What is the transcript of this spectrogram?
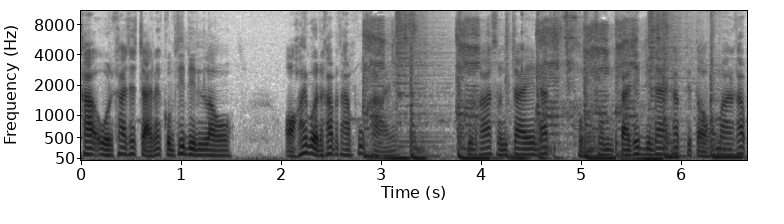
ค่าโอนค่าใช้จ่ายในกรมที่ดินเราออกให้หมดนะครับทางผู้ขาย ลูกค้าสนใจนัดผมชมแปลงที่ดินได้ครับ ติดต่อเข้ามาครับ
